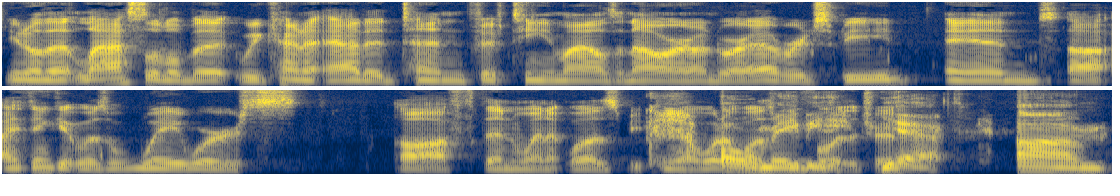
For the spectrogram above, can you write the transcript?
you know, that last little bit we kind of added 10 15 miles an hour onto our average speed and uh, I think it was way worse off than when it was, you know, what it oh, was maybe. before the trip. Yeah. Um,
